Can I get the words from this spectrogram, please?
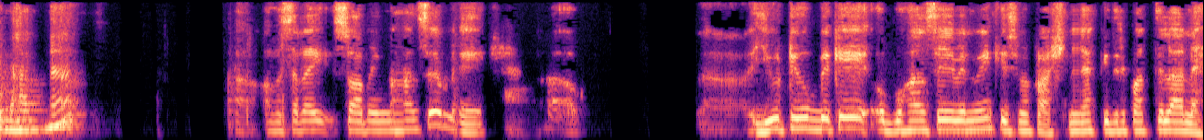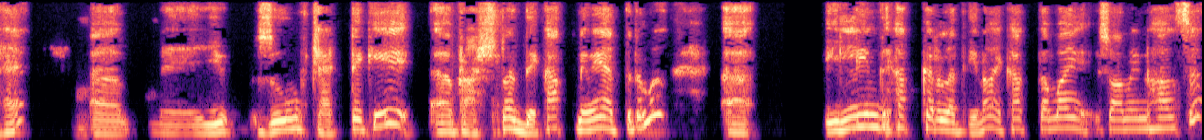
මහත්මයා අවසරයි ස්වාමීන් වහන්සේ මේ YouTube එකේ ඔබ වහන්සේ වෙනුවෙන් කිසිම ප්‍රශ්නයක් ඉදිරිපත් වෙලා නැහැ. මේ Zoom chat එකේ ප්‍රශ්න දෙකක් නෙවෙයි ඇත්තටම ඉල්ලීම් දෙකක් කරලා තියෙනවා. එකක් තමයි ස්වාමීන් වහන්සේ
